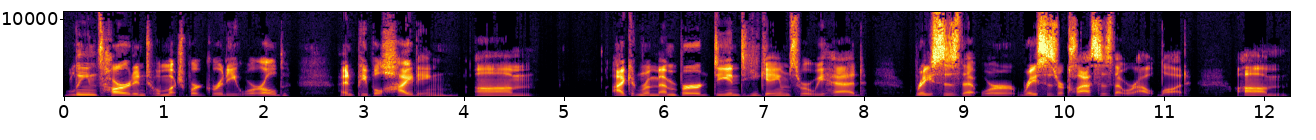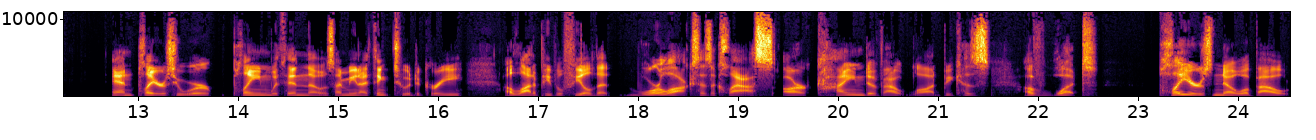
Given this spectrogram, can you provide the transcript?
leans hard into a much more gritty world and people hiding. Um, I can remember D and D games where we had races that were races or classes that were outlawed, um, and players who were playing within those. I mean, I think to a degree, a lot of people feel that warlocks as a class are kind of outlawed because of what players know about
